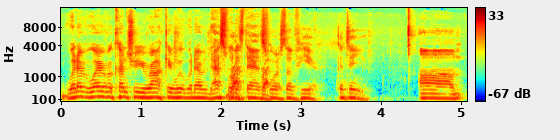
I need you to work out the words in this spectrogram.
Whatever, whatever country you're rocking with, whatever. That's what Right, it stands right. for. Stuff here. Continue. Um,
